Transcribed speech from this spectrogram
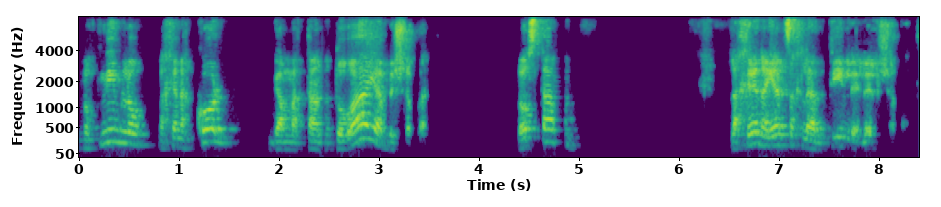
נותנים לו, לכן הכל, גם מתן תורה היה בשבת, לא סתם. לכן היה צריך להמתין לליל שבת.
